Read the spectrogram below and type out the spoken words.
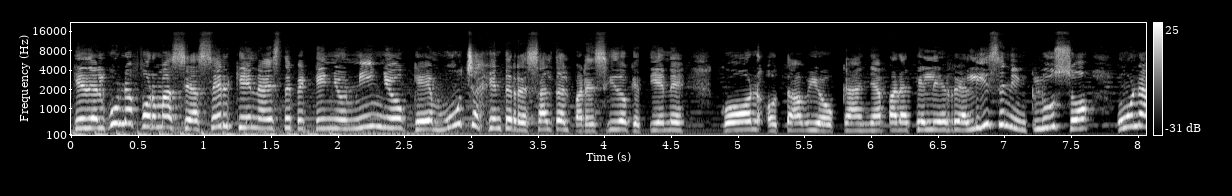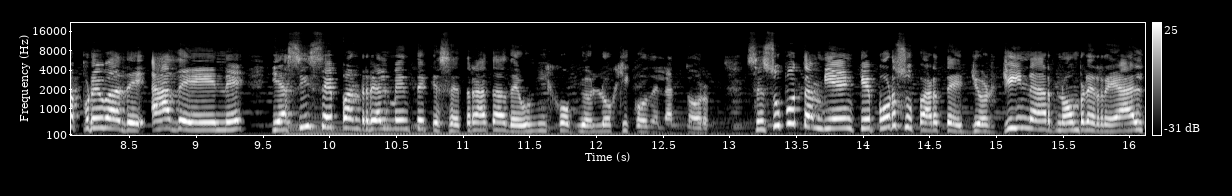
que de alguna forma se acerquen a este pequeño niño que mucha gente resalta el parecido que tiene con Octavio Ocaña para que le realicen incluso una prueba de ADN y así sepan realmente que se trata de un hijo biológico del actor. Se supo también que por su parte Georgina, nombre real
